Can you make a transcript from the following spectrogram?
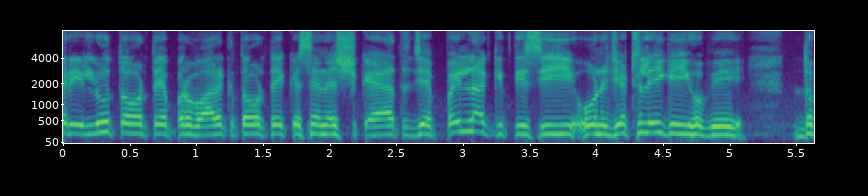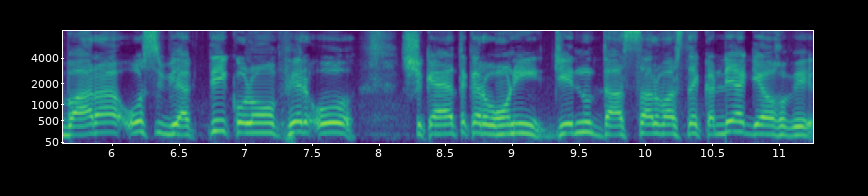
ਘਰੇਲੂ ਤੌਰ ਤੇ, ਪਰਿਵਾਰਕ ਤੌਰ ਤੇ ਕਿਸੇ ਨੇ ਸ਼ਿਕਾਇਤ ਜੇ ਪਹਿਲਾਂ ਕੀਤੀ ਸੀ, ਉਹ ਨਜਿੱਠ ਲਈ ਗਈ ਹੋਵੇ, ਦੁਬਾਰਾ ਉਸ ਵਿਅਕਤੀ ਕੋਲੋਂ ਫਿਰ ਉਹ ਸ਼ਿਕਾਇਤ ਕਰਵਾਉਣੀ ਜਿਹਨੂੰ 10 ਸਾਲ ਵਾਸਤੇ ਕੱਢਿਆ ਗਿਆ ਹੋਵੇ,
